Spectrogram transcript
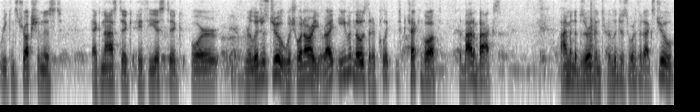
reconstructionist, agnostic, atheistic, or religious Jew? Which one are you, right? Even those that are click, checking off the bottom box. I'm an observant, religious Orthodox Jew.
